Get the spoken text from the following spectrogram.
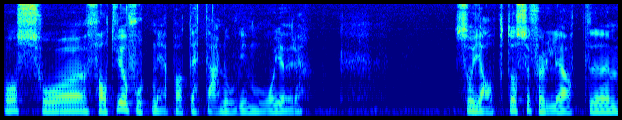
Og så falt vi jo fort ned på at dette er noe vi må gjøre. Så hjalp det oss selvfølgelig at uh,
